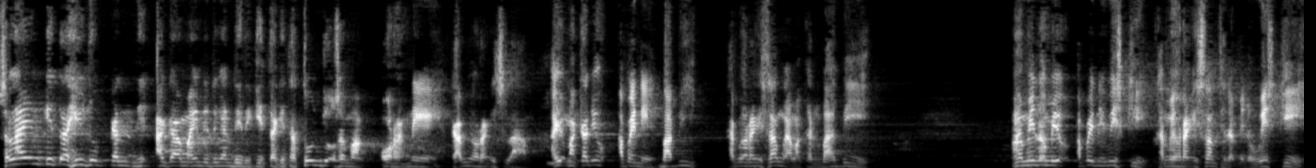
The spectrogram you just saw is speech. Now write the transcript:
Selain kita hidupkan agama ini dengan diri kita, kita tunjuk sama orang nih, kami orang Islam. Ayo makan yuk, apa ini? Babi. Kami orang Islam nggak makan babi. Ayo minum yuk, apa ini? Whisky. Kami orang Islam tidak minum whisky.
